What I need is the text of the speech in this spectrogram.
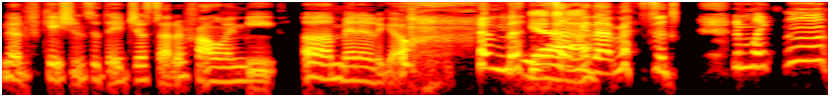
notifications that they just started following me a minute ago, and then sent me that message. And I'm like, mm,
